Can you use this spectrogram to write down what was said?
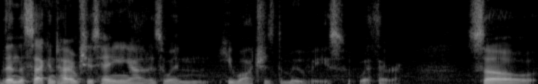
then the second time she's hanging out is when he watches the movies with her. So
